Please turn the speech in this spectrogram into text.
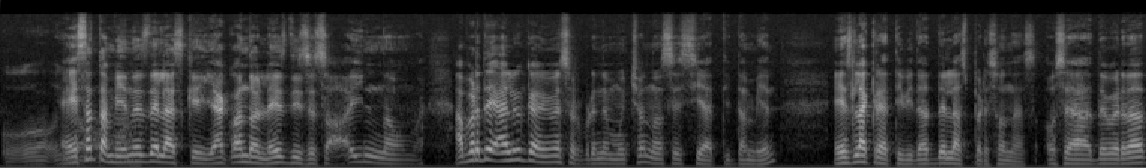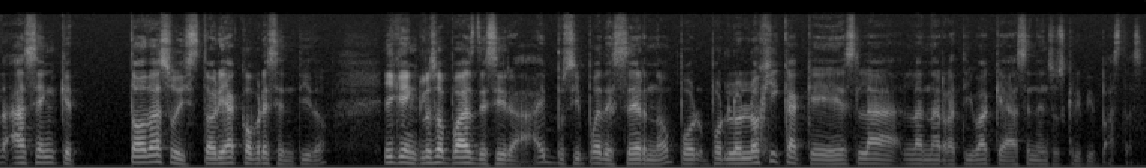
Oh, Esa no. también es de las que ya cuando lees dices, ay no. ma". Aparte, algo que a mí me sorprende mucho, no sé si a ti también, es la creatividad de las personas. O sea, de verdad hacen que toda su historia cobre sentido. Y que incluso puedas decir, ay, pues sí puede ser, ¿no? Por, por lo lógica que es la, la narrativa que hacen en sus creepypastas.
